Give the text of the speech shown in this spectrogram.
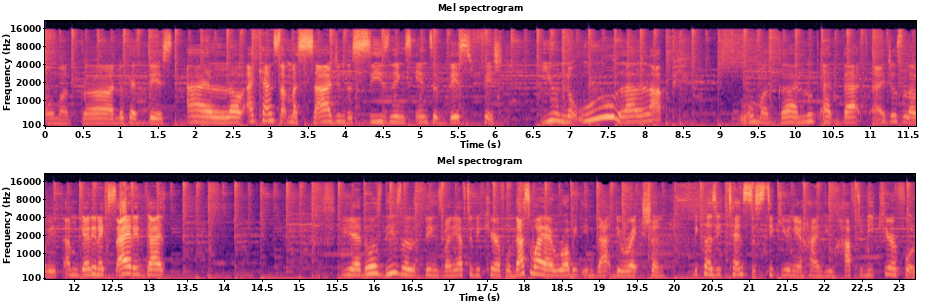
Oh my god, look at this. I love I can't stop massaging the seasonings into this fish. You know, ooh la la. Oh my god, look at that. I just love it. I'm getting excited, guys. Yeah, those these little things, man, you have to be careful. That's why I rub it in that direction because it tends to stick you in your hand. You have to be careful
